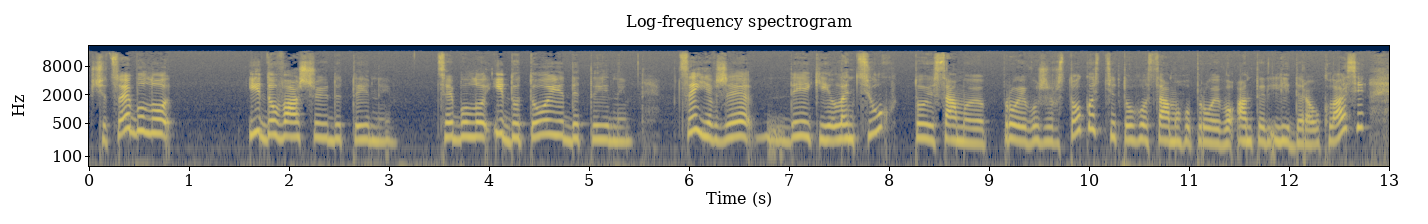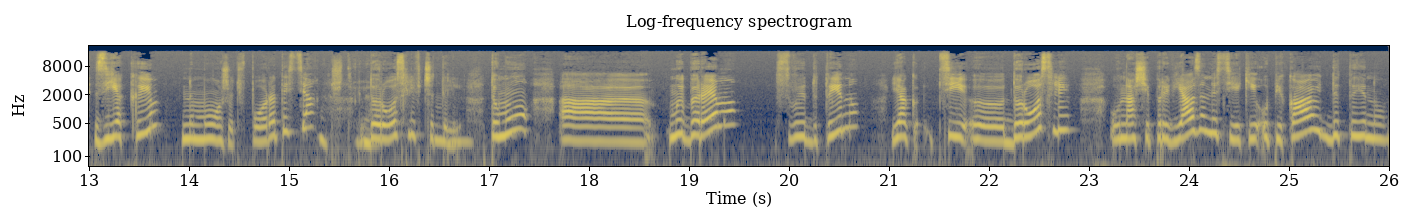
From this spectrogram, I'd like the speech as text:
що це було і до вашої дитини, це було і до тої дитини, це є вже деякий ланцюг. Тої самої прояву жорстокості, того самого прояву антилідера у класі, з яким не можуть впоратися вчителі. дорослі вчителі. Mm-hmm. Тому а, ми беремо свою дитину як ці е, дорослі у нашій прив'язаності, які опікають дитину.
